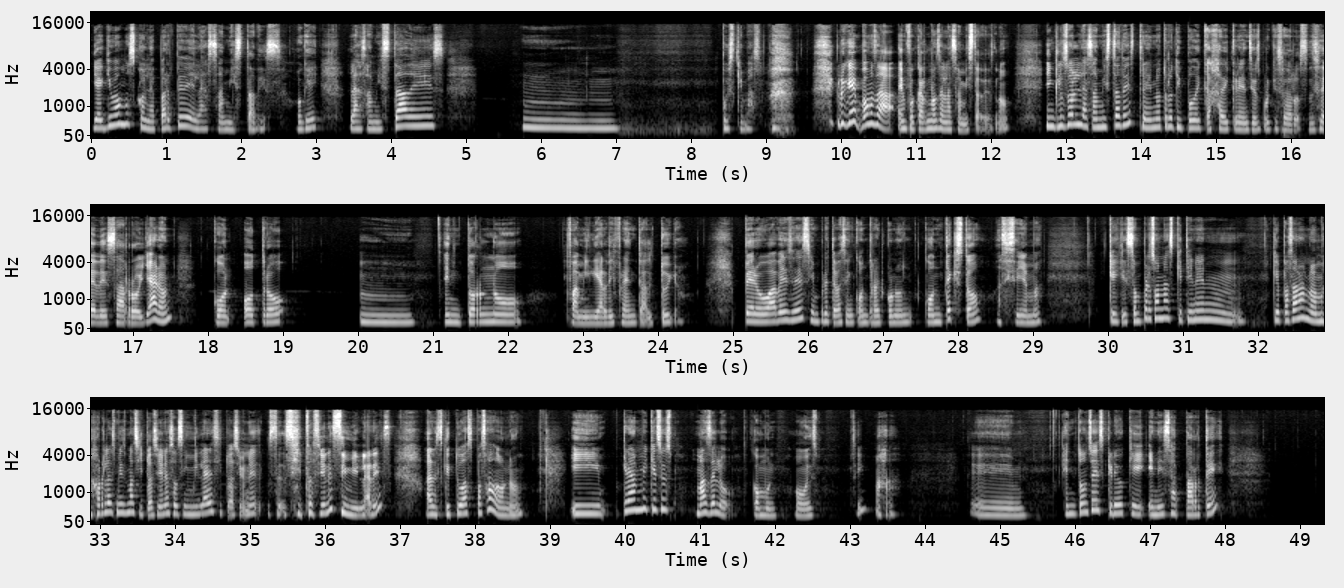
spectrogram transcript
Y aquí vamos con la parte de las amistades, ¿ok? Las amistades... Mm, pues, ¿qué más? Creo que vamos a enfocarnos en las amistades, ¿no? Incluso las amistades traen otro tipo de caja de creencias porque se, se desarrollaron con otro mm, entorno familiar diferente al tuyo. Pero a veces siempre te vas a encontrar con un contexto, así se llama, que, son personas que tienen, que pasaron a lo mejor las mismas situaciones o similares situaciones, situaciones similares a las que tú has pasado, ¿no? Y créanme que eso es más de lo común, o es, ¿sí? Ajá. Eh, entonces creo que en esa parte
